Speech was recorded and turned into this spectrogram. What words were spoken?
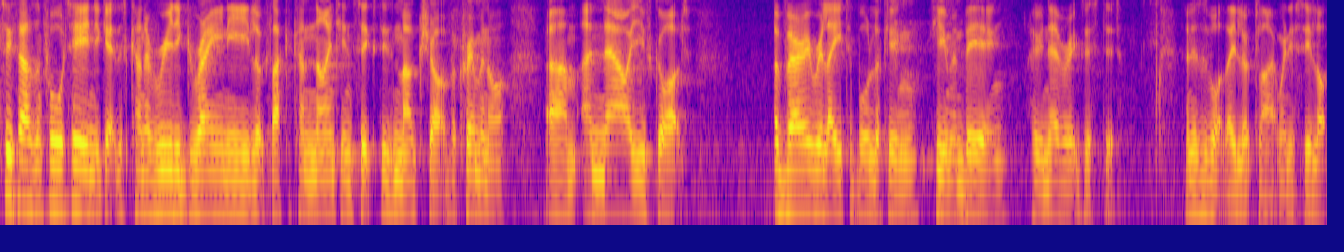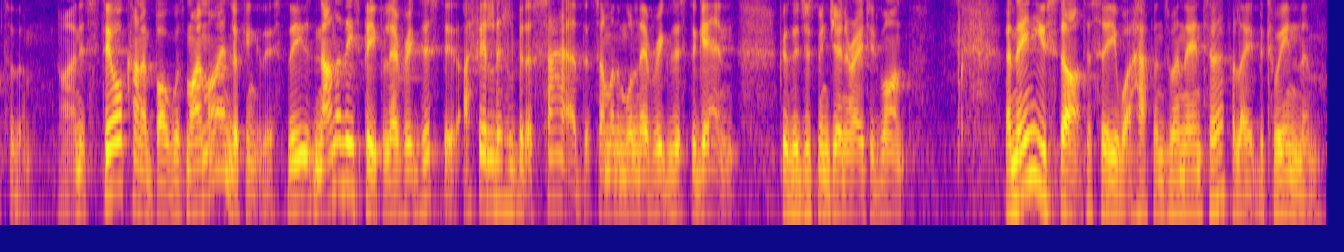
2014, you get this kind of really grainy, looks like a kind of 1960s mugshot of a criminal. Um, and now you've got a very relatable looking human being who never existed. And this is what they look like when you see lots of them. Right? And it still kind of boggles my mind looking at this. These, none of these people ever existed. I feel a little bit of sad that some of them will never exist again because they've just been generated once. And then you start to see what happens when they interpolate between them.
